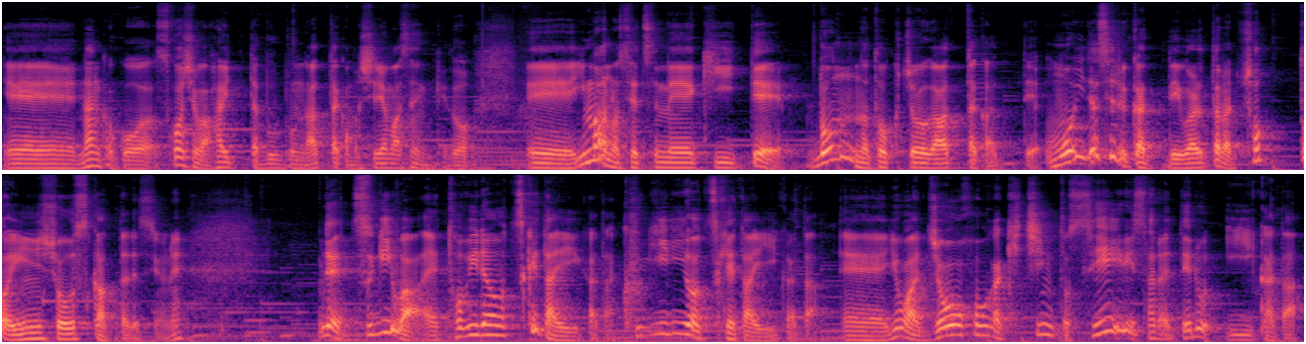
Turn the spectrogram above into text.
えー、なんかこう、少しは入った部分があったかもしれませんけど、えー、今の説明聞いて、どんな特徴があったかって思い出せるかって言われたら、ちょっと印象薄かったですよね。で、次は、え扉をつけた言い方、区切りをつけた言い方、えー、要は情報がきちんと整理されてる言い方、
